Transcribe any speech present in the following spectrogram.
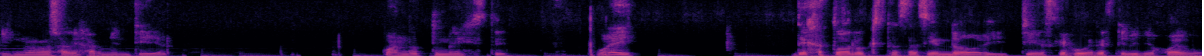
y no vas a dejar mentir, cuando tú me dijiste, güey, deja todo lo que estás haciendo y tienes que jugar este videojuego.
